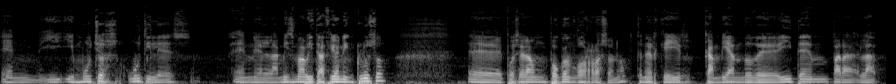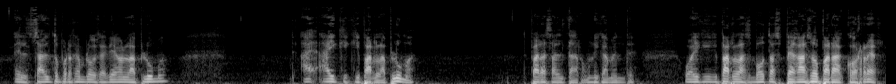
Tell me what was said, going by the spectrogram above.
en, y, muchos útiles en la misma habitación incluso, eh, pues era un poco engorroso, ¿no? Tener que ir cambiando de ítem para la- el salto, por ejemplo, que se hacía con la pluma. Hay, hay que equipar la pluma para saltar únicamente. O hay que equipar las botas Pegaso para correr.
